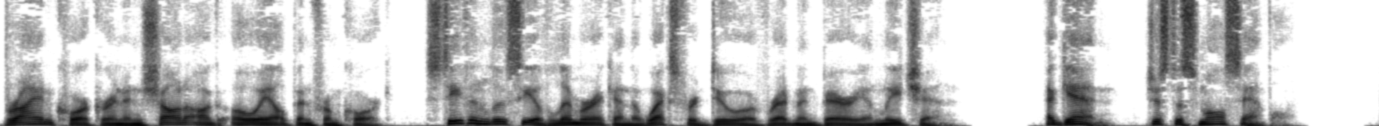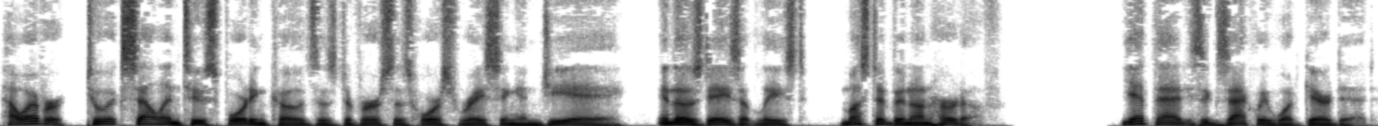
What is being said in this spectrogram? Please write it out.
Brian Corcoran, and Sean Og O'Ailpin from Cork, Stephen Lucey of Limerick, and the Wexford duo of Redmond Barry and Lee Chin. Again, just a small sample. However, to excel in two sporting codes as diverse as horse racing and GAA, in those days at least, must have been unheard of. Yet that is exactly what Ger did.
